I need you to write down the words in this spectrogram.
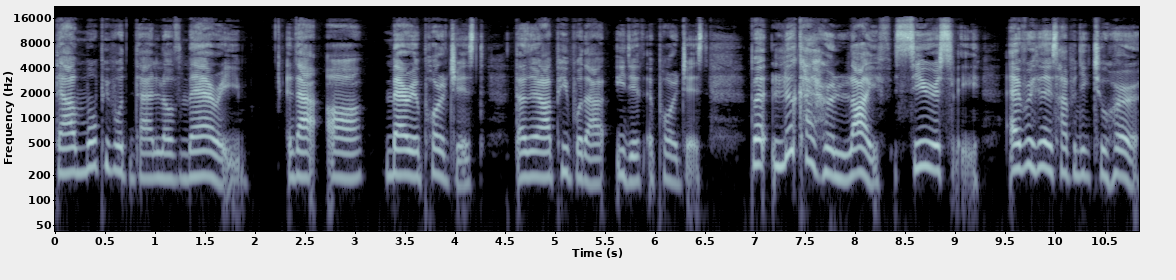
there are more people that love Mary and that are Mary apologists than there are people that are Edith apologists. But look at her life, seriously. Everything that's happening to her.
